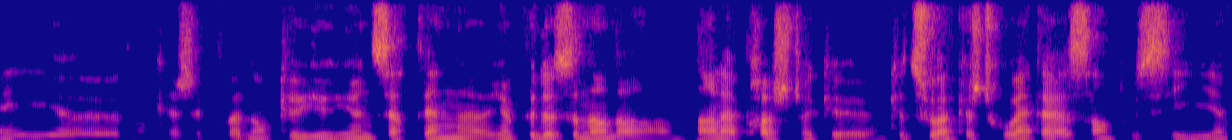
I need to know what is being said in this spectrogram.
Et euh, donc, à chaque fois, donc, il y a une certaine, il y a un peu de ça dans, dans, l'approche que, que, tu as, que je trouve intéressante aussi. Euh,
